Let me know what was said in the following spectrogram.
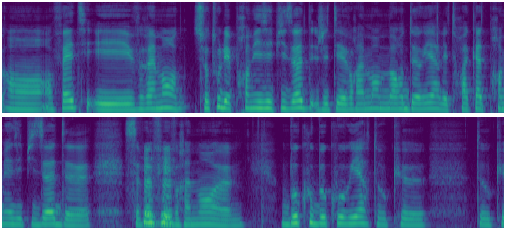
en, fait. Et vraiment, surtout les premiers épisodes, j'étais vraiment morte de rire. Les 3-4 premiers épisodes, ça m'a fait vraiment beaucoup, beaucoup rire. Donc, donc,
